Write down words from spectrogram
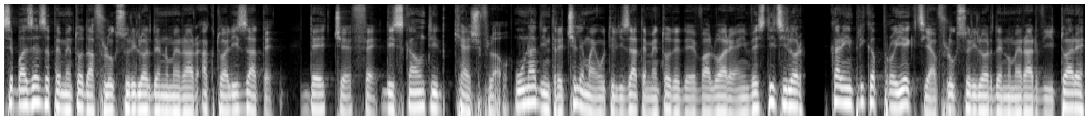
se bazează pe metoda fluxurilor de numerar actualizate, DCF, Discounted Cash Flow, una dintre cele mai utilizate metode de evaluare a investițiilor, care implică proiecția fluxurilor de numerar viitoare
